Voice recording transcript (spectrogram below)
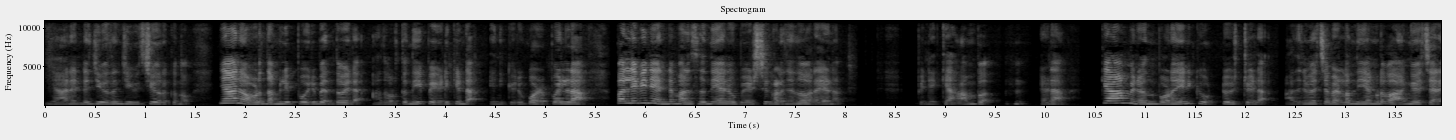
ഞാൻ എന്റെ ജീവിതം ജീവിച്ചു തീർക്കുന്നു. ഞാൻ അവളും തമ്മിൽ ഇപ്പോൾ ഒരു ബന്ധമില്ല അതോർത്ത് നീ പേടിക്കണ്ട. എനിക്കൊരു കുഴപ്പമില്ലടാ. പല്ലവിനെ എന്റെ മനസ്സിൽ നിന്ന് ഞാൻ ഉപേക്ഷിച്ച് കളഞ്ഞെന്ന് പറയണം. പിന്നെ ക്യാമ്പ്? എടാ ക്യാമ്പിനൊന്നും പോകണം എനിക്ക് ഒട്ടും ഇഷ്ടമില്ല. അതിന് വെച്ച വെള്ളം നീ അങ്ങോട്ട് വാങ്ങി വെച്ചാൽ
